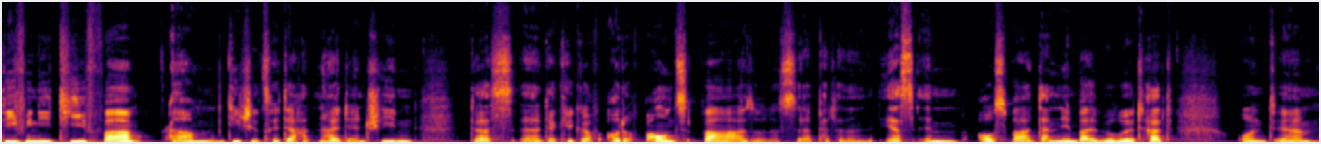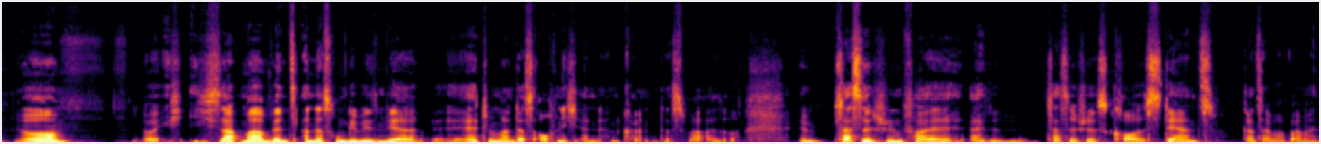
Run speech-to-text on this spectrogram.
definitiv war. Ähm, die Schiedsrichter hatten halt entschieden, dass äh, der Kickoff out of bounds war, also dass äh, Patterson erst im Aus war, dann den Ball berührt hat. Und ähm, ja, ich, ich sag mal, wenn es andersrum gewesen wäre, hätte man das auch nicht ändern können. Das war also im klassischen Fall, also klassisches Call Stance, ganz einfach, weil man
